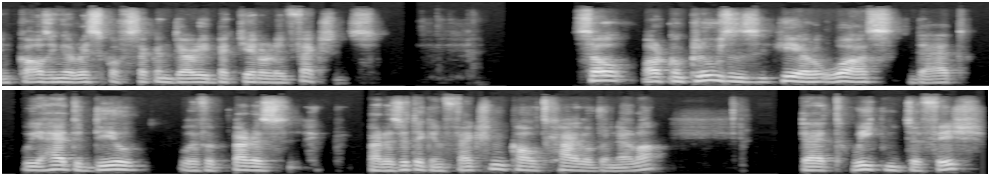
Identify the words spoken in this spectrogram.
and causing a risk of secondary bacterial infections. So our conclusions here was that we had to deal with a paras parasitic infection called Chilodonella, that weakened the fish,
